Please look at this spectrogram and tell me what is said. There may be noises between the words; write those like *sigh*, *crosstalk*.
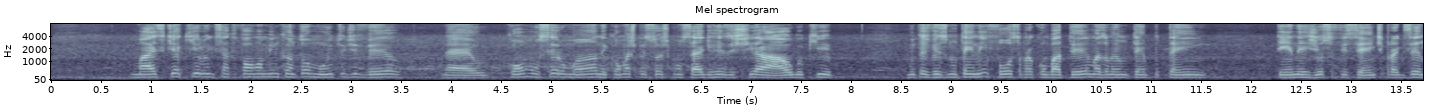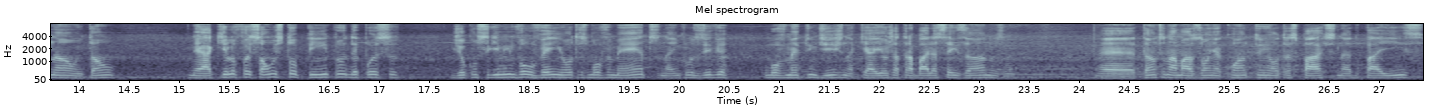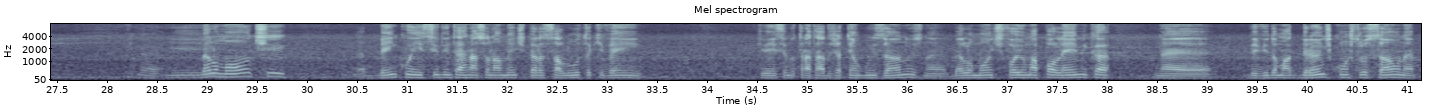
mas que aquilo de certa forma me encantou muito de ver né, como o ser humano e como as pessoas conseguem resistir a algo que muitas vezes não tem nem força para combater, mas ao mesmo tempo tem, tem energia suficiente para dizer não. Então, né, aquilo foi só um estopim para depois de eu conseguir me envolver em outros movimentos, né, inclusive o movimento indígena, que aí eu já trabalho há seis anos, né? é, tanto na Amazônia quanto em outras partes né, do país. É, e Belo Monte é bem conhecido internacionalmente pela essa luta que vem, que vem sendo tratada já tem alguns anos. Né? Belo Monte foi uma polêmica né, devido a uma grande construção né,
